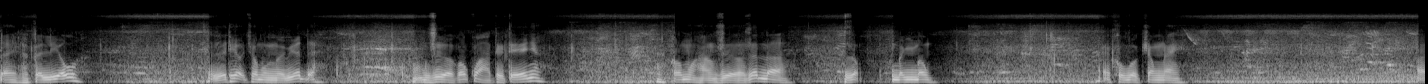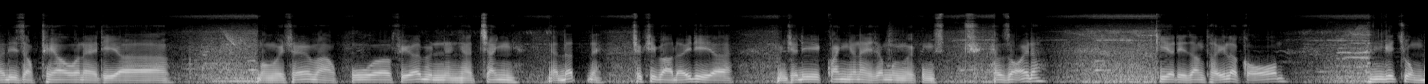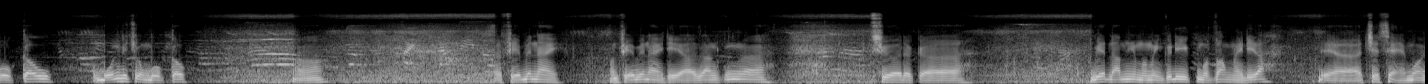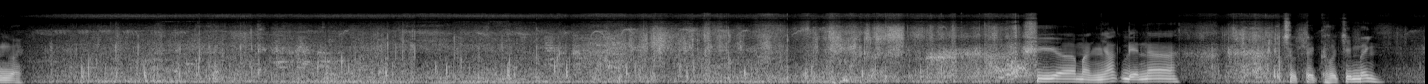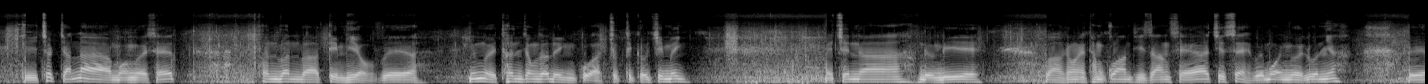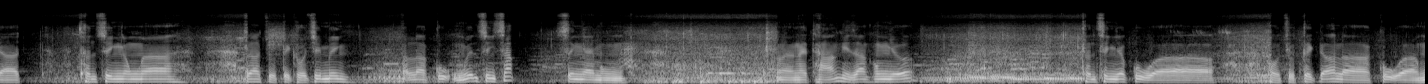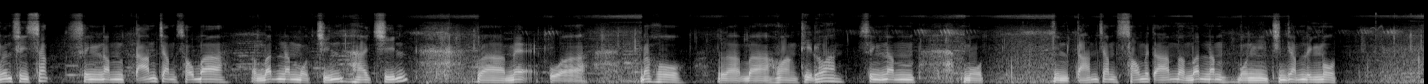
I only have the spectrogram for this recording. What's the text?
Đây là cây liễu. Giới thiệu cho mọi người biết đây. Hàng dừa có quả thực tế nhá. Có một hàng dừa rất là rộng mênh mông. Đấy, khu vực trong này. Đấy, đi dọc theo này thì à, mọi người sẽ vào khu ờ, phía bên nhà tranh, nhà đất này. Trước khi vào đấy thì ờ, mình sẽ đi quanh cái này cho mọi người cùng theo dõi đó kia thì giang thấy là có những cái chuồng bồ câu, bốn cái chuồng bồ câu. Đó. Ở phía bên này. Còn phía bên này thì ờ, giang cũng chưa được biết lắm nhưng mà mình cứ đi một vòng này đi đã, để chia sẻ với mọi người. Khi ờ, mà nhắc đến ờ, chủ tịch Hồ Chí Minh thì chắc chắn là mọi người sẽ phân vân và tìm hiểu về những người thân trong gia đình của chủ tịch Hồ Chí Minh. Ở trên ờ, đường đi vào trong này tham quan thì Giang sẽ chia sẻ với mọi người luôn nhé về thân sinh ông ra chủ tịch Hồ Chí Minh, đó là cụ Nguyễn Sinh Sắc, sinh ngày mùng ngày tháng thì Giang không nhớ thân sinh cho cụ ờ, Hồ Chủ tịch đó là cụ ờ, Nguyễn Sinh Sắc sinh năm 863 mất năm 1929 và mẹ của bác Hồ là bà Hoàng Thị Loan sinh năm 1868 và mất năm 1901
